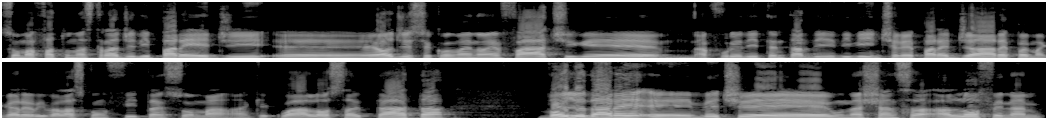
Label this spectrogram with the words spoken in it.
insomma ha fatto una strage di pareggi eh, e oggi secondo me non è facile, a furia di tentare di, di vincere e pareggiare, poi magari arriva la sconfitta, insomma anche qua l'ho saltata. Voglio dare eh, invece una chance all'Offenheim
